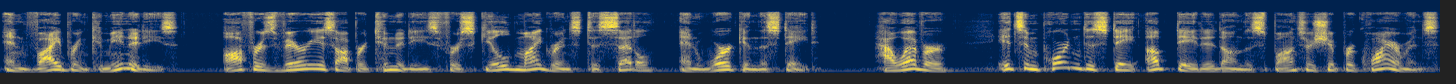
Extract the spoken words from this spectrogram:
and vibrant communities, offers various opportunities for skilled migrants to settle and work in the state. However, it's important to stay updated on the sponsorship requirements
